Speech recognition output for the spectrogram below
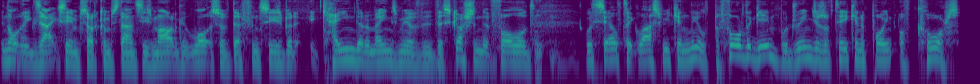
not the exact same circumstances, Mark, lots of differences, but it kind of reminds me of the discussion that followed with Celtic last week in Lille. Before the game, would Rangers have taken a point? Of course.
